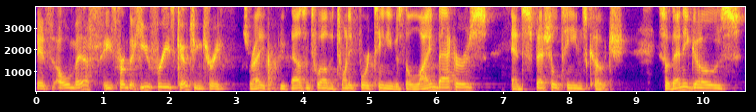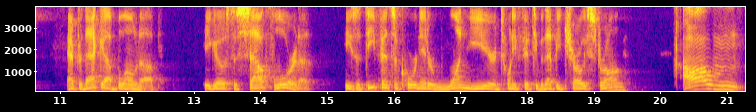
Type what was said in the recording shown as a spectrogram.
It's Ole Miss. He's from the Hugh Freeze coaching tree. That's right. 2012 to 2014, he was the linebackers and special teams coach. So then he goes, after that got blown up, he goes to South Florida He's a defensive coordinator one year in 2015. Would that be Charlie Strong? Um,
